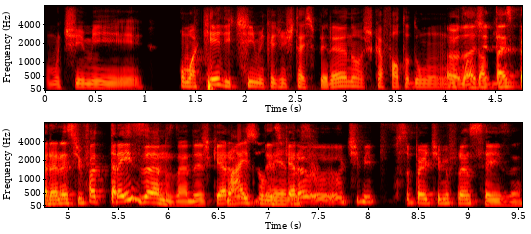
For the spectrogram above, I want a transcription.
como time. Como aquele time que a gente tá esperando. Acho que a falta de um. Não, a gente tá esperando esse time há três anos, né? Desde que era, Mais ou desde menos. que era o, time, super time francês, né?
